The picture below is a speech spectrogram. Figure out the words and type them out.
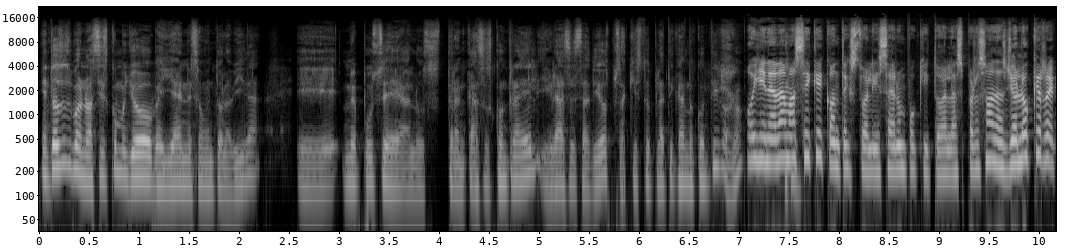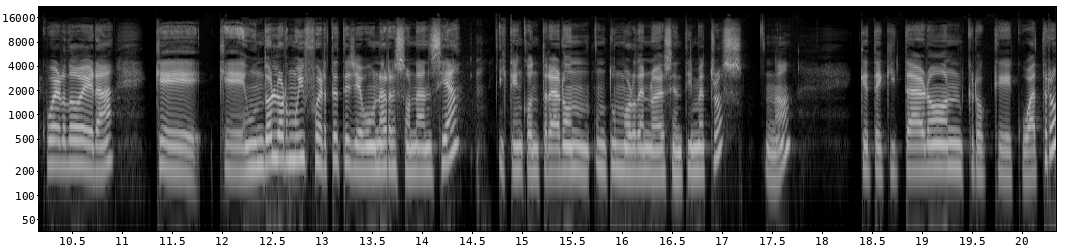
Entonces, bueno, así es como yo veía en ese momento la vida. Eh, me puse a los trancazos contra él y gracias a Dios, pues aquí estoy platicando contigo, ¿no? Oye, nada más hay que contextualizar un poquito a las personas. Yo lo que recuerdo era que, que un dolor muy fuerte te llevó a una resonancia y que encontraron un tumor de 9 centímetros, ¿no? Que te quitaron, creo que cuatro,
